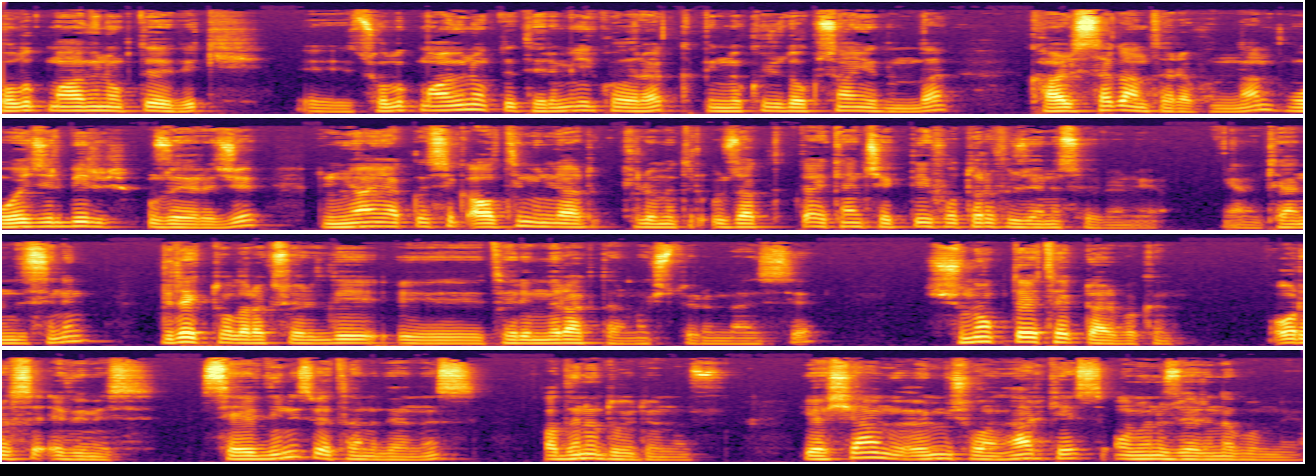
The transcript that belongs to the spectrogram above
Soluk mavi nokta dedik. E, soluk mavi nokta terimi ilk olarak 1990 yılında Carl Sagan tarafından Voyager 1 uzay aracı dünya yaklaşık 6 milyar kilometre uzaklıktayken çektiği fotoğraf üzerine söyleniyor. Yani kendisinin direkt olarak söylediği e, terimleri aktarmak istiyorum ben size. Şu noktaya tekrar bakın. Orası evimiz. Sevdiğiniz ve tanıdığınız, adını duyduğunuz, yaşayan ve ölmüş olan herkes onun üzerinde bulunuyor.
